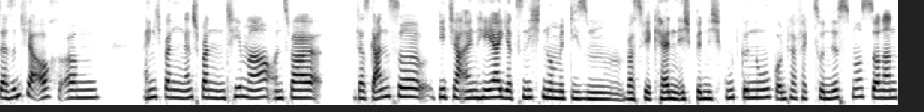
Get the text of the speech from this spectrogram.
da sind wir auch ähm, eigentlich bei einem ganz spannenden Thema. Und zwar, das Ganze geht ja einher jetzt nicht nur mit diesem, was wir kennen, ich bin nicht gut genug und Perfektionismus, sondern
